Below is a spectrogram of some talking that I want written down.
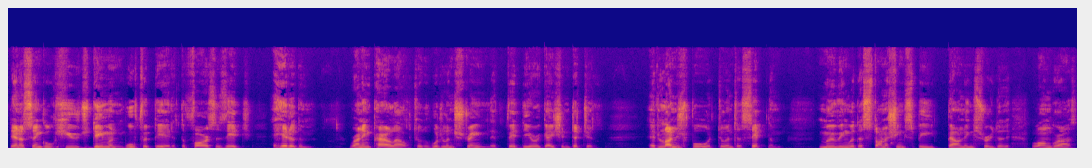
Then a single huge demon wolf appeared at the forest's edge, ahead of them, running parallel to the woodland stream that fed the irrigation ditches. It lunged forward to intercept them, moving with astonishing speed, bounding through the long grass,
